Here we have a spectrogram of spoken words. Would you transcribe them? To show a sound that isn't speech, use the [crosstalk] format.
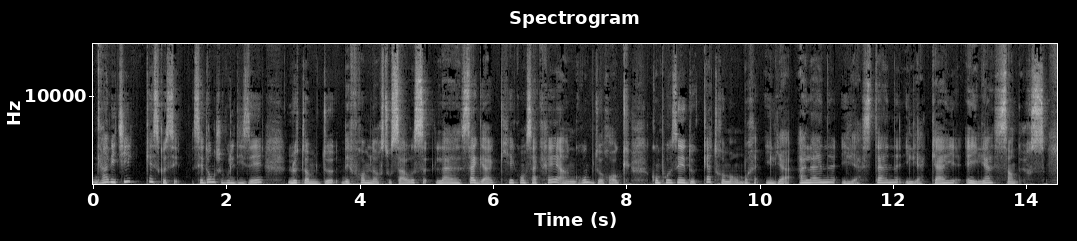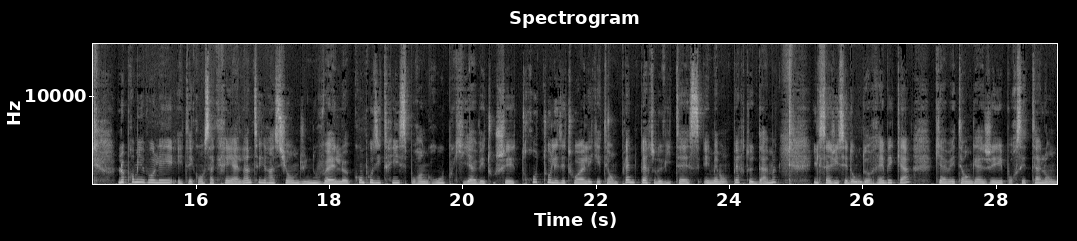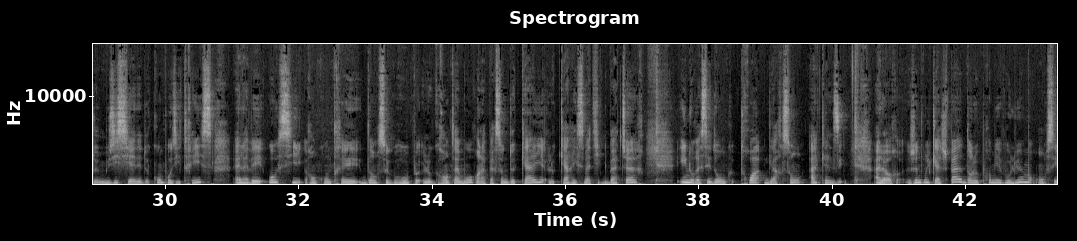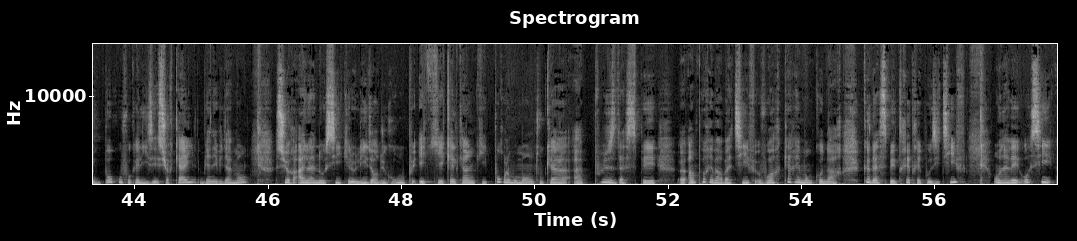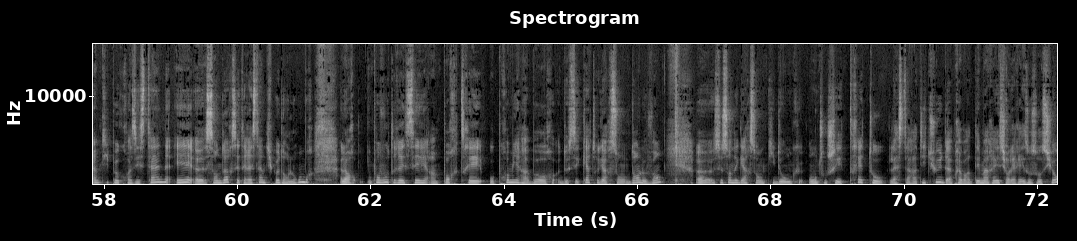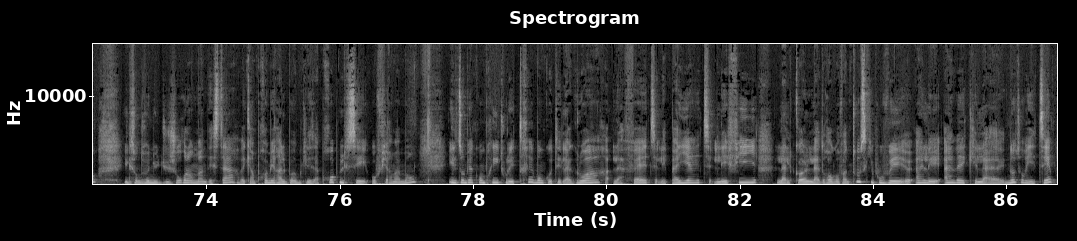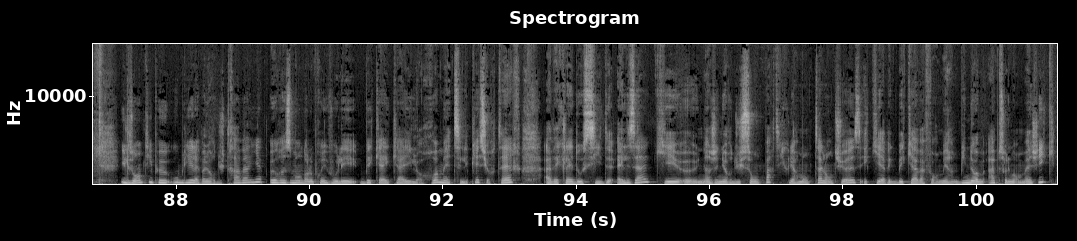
Gravity, qu'est-ce que c'est? C'est donc, je vous le disais, le tome 2 des From North to South, la saga qui est consacrée à un groupe de rock composé de quatre membres. Il y a Alan, il y a Stan, il y a Kai et il y a Sanders. Le premier volet était consacré à l'intégration d'une nouvelle compositrice pour un groupe qui avait touché trop tôt les étoiles et qui était en pleine perte de vitesse et même en perte d'âme. Il s'agissait donc de Rebecca qui avait été engagée pour ses talents de musicienne et de compositrice. Elle avait aussi rencontré dans ce groupe le grand amour en la personne de Kai, le charismatique batteur. Il nous restait donc trois garçons à caser. Alors, je ne vous le cache pas, dans le premier volume, on s'est beaucoup focalisé sur Kai bien évidemment, sur Alan aussi, qui est le leader du groupe et qui est quelqu'un qui, pour le moment en tout cas, a plus d'aspects euh, un peu rébarbatifs, voire carrément connard, que d'aspects très très positifs. On avait aussi un petit peu croisé Stan et euh, Sanders s'était resté un petit peu dans l'ombre. Alors, pour vous dresser un portrait au premier abord de ces quatre garçons dans le vent, euh, ce sont des garçons qui donc ont touché très tôt la star attitude après avoir démarré sur les réseaux sociaux. Ils sont devenus du jour au lendemain des stars avec un premier album qui les a propulsés au firmament, ils ont bien compris tous les très bons côtés de la gloire, la fête, les paillettes, les filles, l'alcool, la drogue, enfin tout ce qui pouvait euh, aller avec la notoriété. Ils ont un petit peu oublié la valeur du travail. Heureusement, dans le premier volet, Becca et Kai leur remettent les pieds sur terre, avec l'aide aussi d'Elsa, qui est euh, une ingénieure du son particulièrement talentueuse et qui, avec Becca, va former un binôme absolument magique.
